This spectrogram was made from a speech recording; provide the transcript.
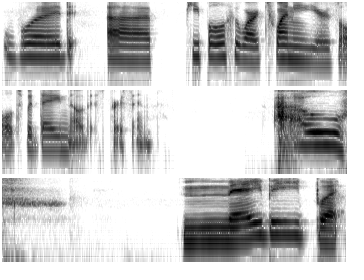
would uh people who are 20 years old would they know this person? Oh, maybe, but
